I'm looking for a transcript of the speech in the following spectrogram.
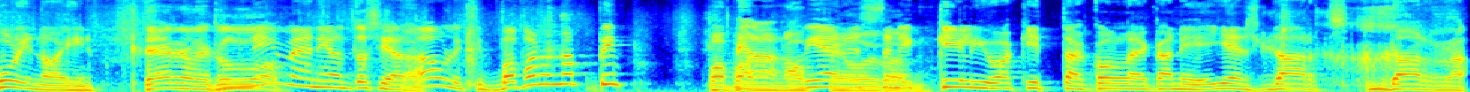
hulinoihin. Tervetuloa. Nimeni on tosiaan Aulikki Babananappi. Ja vieressäni oivan. kiljua kittaa kollegani Jens Darts Darra.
